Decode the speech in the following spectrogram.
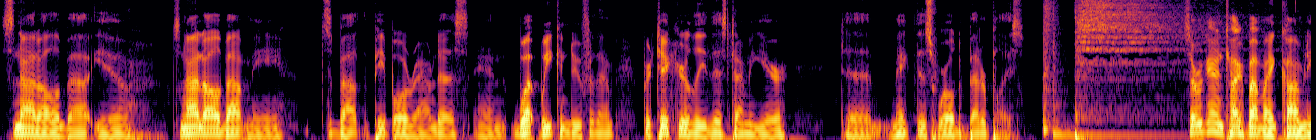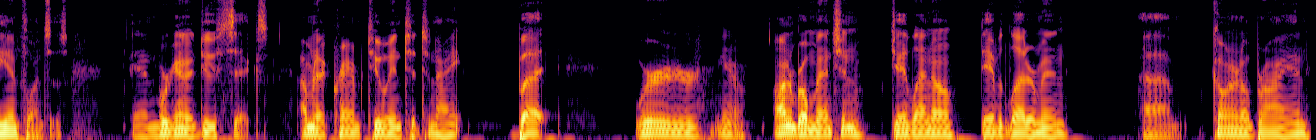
it's not all about you. It's not all about me. It's about the people around us and what we can do for them, particularly this time of year, to make this world a better place. So, we're going to talk about my comedy influences, and we're going to do six. I'm going to cram two into tonight, but we're, you know, honorable mention Jay Leno, David Letterman, um, Conan O'Brien.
